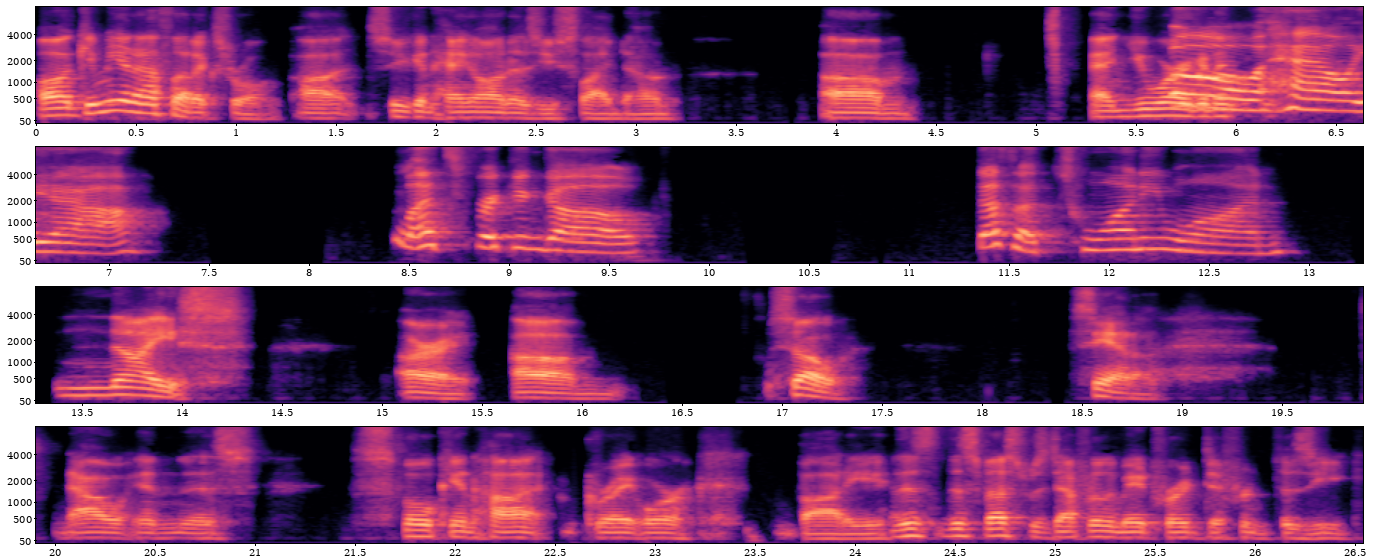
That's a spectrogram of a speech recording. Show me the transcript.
uh, give me an athletics roll, uh, so you can hang on as you slide down. Um, and you gonna Oh hell yeah! Let's freaking go. That's a twenty-one. Nice. All right. Um so Sienna now in this smoking hot gray orc body. This this vest was definitely made for a different physique.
